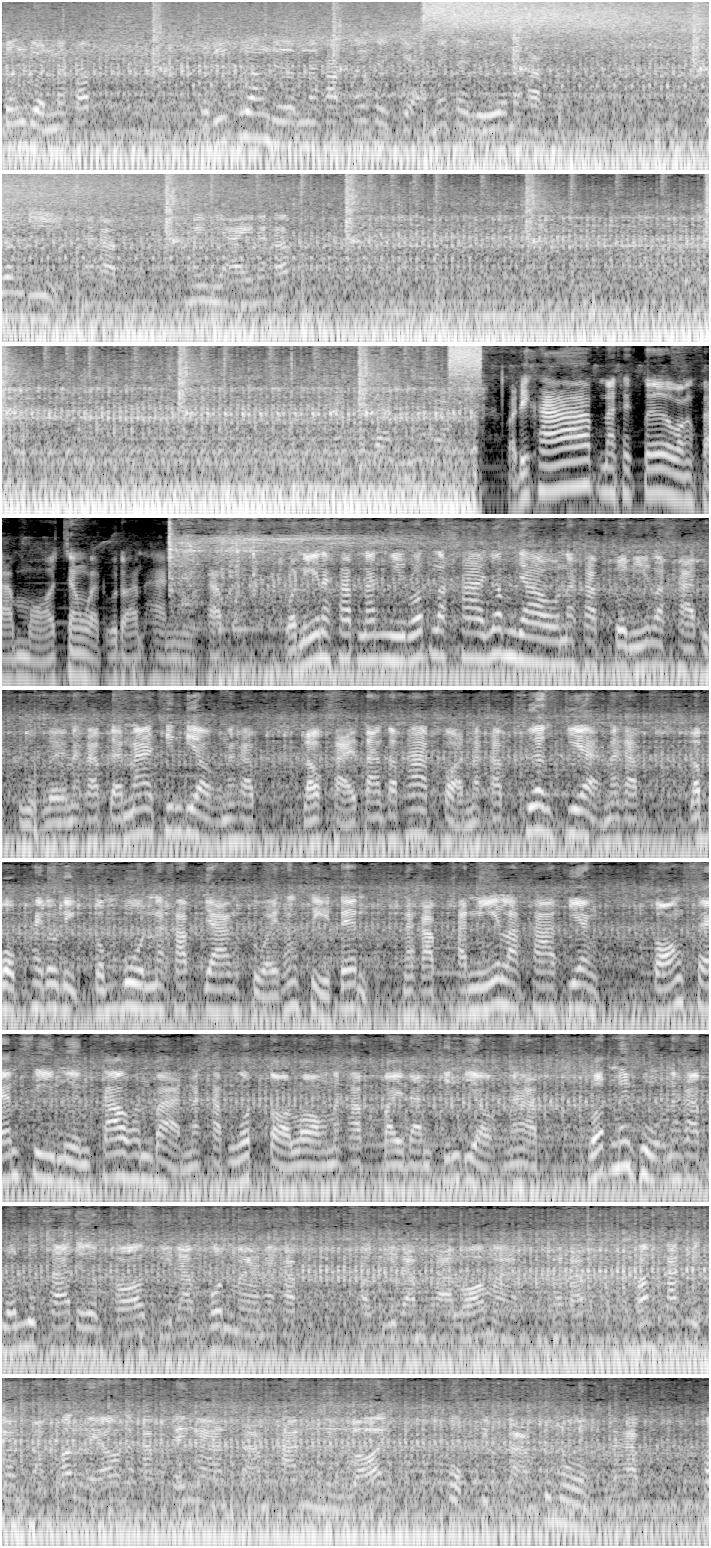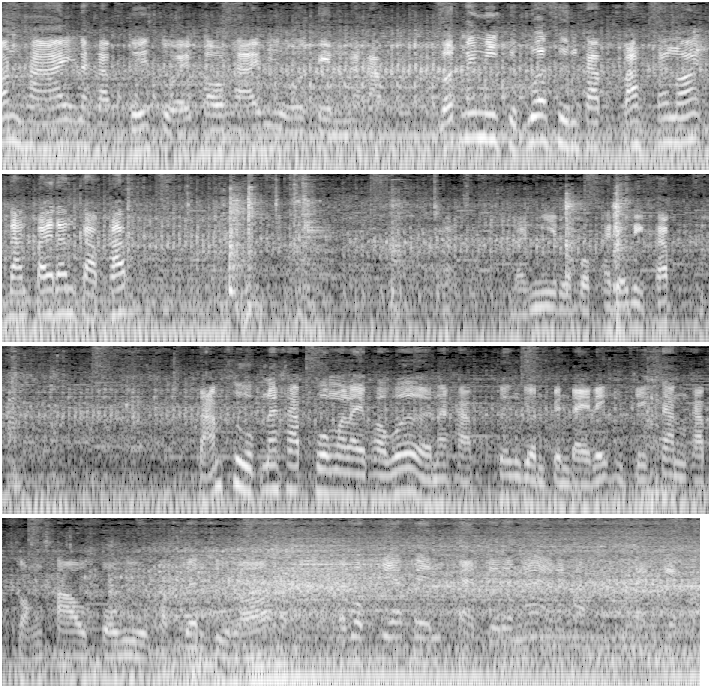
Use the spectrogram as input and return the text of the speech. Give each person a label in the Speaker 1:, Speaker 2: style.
Speaker 1: เครื่องยนต์นะครับตัวนี้เครื่องเดิมนะครับ ไม่เคยแกะไม่เคยรื้อนะครับ เครื่องดีนะครับ ไม่มีไอนะครับสวัสดีครับนัทแท็กเตอร์วังสามหมอจังหวัดอุดรธานีครับวันนี้นะครับนัดมีรถราคาย่อมเยานะครับ ตัวนี้ราคาถูกๆเลยนะครับด้านหน้าชิ้นเดียวนะครับ เราขายตามสภาพก่อนนะครับ เครื่องเกียร์นะครับ ระบบไฮดรอลิกสมบูรณ์นะครับยางสวยทั้ง 4 เส้นนะครับคันนี้ราคาเพียง 249,000 บาทนะครับ งดต่อรองนะครับ ใบดันชิ้นเดียวนะครับ รถไม่ผุนะครับ รถลูกค้าเดิมเขาเอสีดำพ่นมานะครับ เอาสีดำทาล้อมานะครับท่อนคัดมีการตัดท่อนแล้วนะครับใช้งาน 3,163 ชั่วโมงนะครับ ท่อนท้ายนะครับ สวยๆเพาท้ายพีโอเต็มนะครับ รถไม่มีจุดรั่วซึมครับไปข้างน้อย ดันไปดันกลับครับอะแล้วมีระบบไฮดรอลิกครับ สามสูบนะครับพวงมาลัยพาวเวอร์นะครับเครื่องยนต์เป็น Direct Injection ครับสองเพาโฟวิวขับเคลื่อนสี่ล้อระบบเกียร์เป็น8เกียร์ด้านหน้านะครับ8เกียร์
